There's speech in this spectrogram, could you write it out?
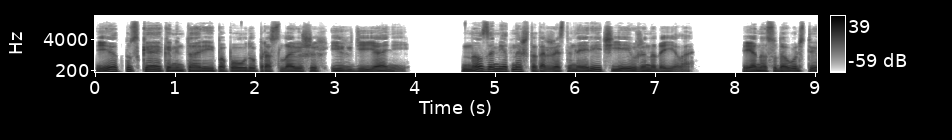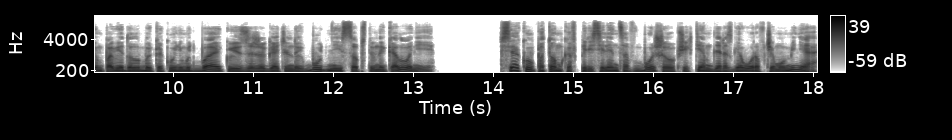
и отпуская комментарии по поводу прославивших их деяний. Но заметно, что торжественная речь ей уже надоела и она с удовольствием поведала бы какую-нибудь байку из зажигательных будней собственной колонии. Всяко у потомков переселенцев больше общих тем для разговоров, чем у меня,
